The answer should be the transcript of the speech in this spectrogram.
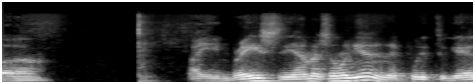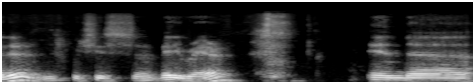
uh, I embrace the Amazonia and I put it together, which is uh, very rare. And uh,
